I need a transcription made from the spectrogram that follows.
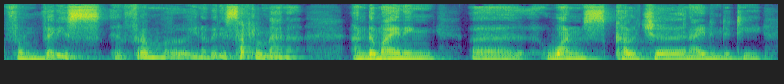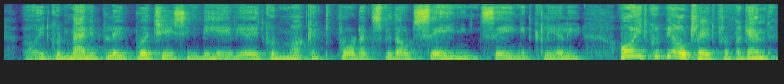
from very, from uh, in a very subtle manner, undermining uh, one's culture and identity, or it could manipulate purchasing behavior, it could market products without saying, saying it clearly, or it could be outright propaganda.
